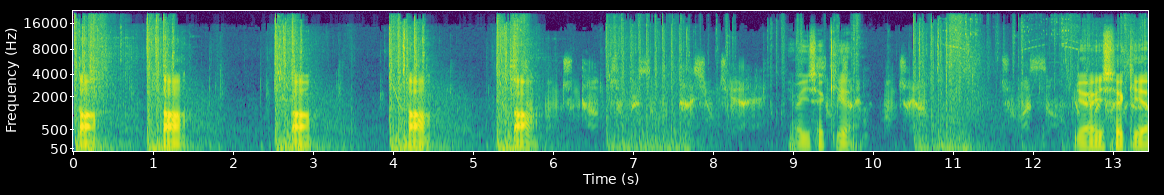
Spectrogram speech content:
따, 따, 따, 따, 따. 야 이 새끼야. 야 이 새끼야.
